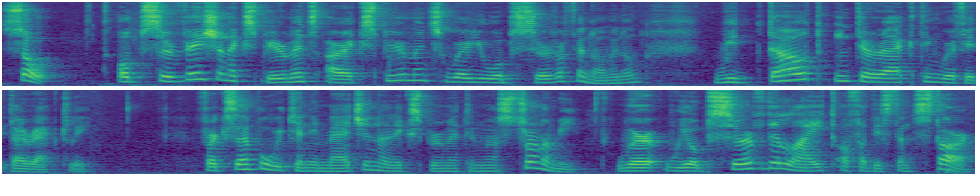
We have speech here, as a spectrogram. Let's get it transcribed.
So Observation experiments are experiments where you observe a phenomenon without interacting with it directly. For example, we can imagine an experiment in astronomy where we observe the light of a distant star.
